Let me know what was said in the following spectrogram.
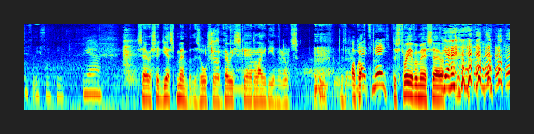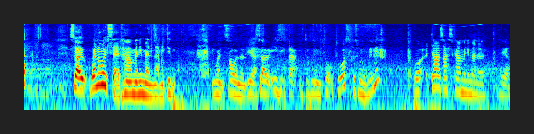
definitely something. Yeah. Sarah said yes, men, but there's also a very scared lady in the woods. There's- I've Yeah, it's me. There's three of them here, Sarah. Yeah. so when I said how many men, then it didn't. It went silent. Yeah. So is it that he doesn't want to talk to us because we're women? Well, does ask how many men are here.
